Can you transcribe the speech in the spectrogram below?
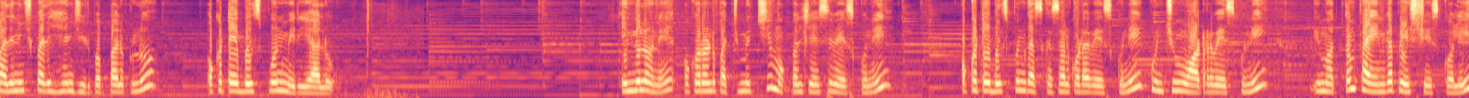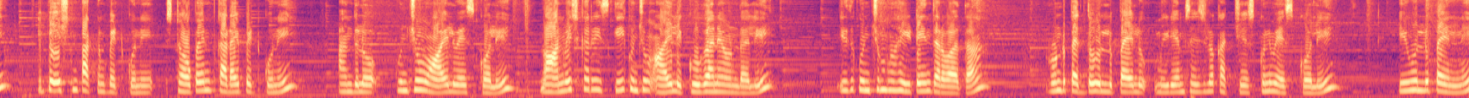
పది నుంచి పదిహేను జీడిపప్పు పలుకులు ఒక టేబుల్ స్పూన్ మిరియాలు. ఇందులోనే ఒక రెండు పచ్చిమిర్చి ముక్కలు చేసి వేసుకుని ఒక టేబుల్ స్పూన్ గసగసాలు కూడా వేసుకుని కొంచెం వాటర్ వేసుకుని ఇది మొత్తం ఫైన్గా పేస్ట్ చేసుకోవాలి. ఈ పేస్ట్ని పక్కన పెట్టుకుని స్టవ్ పైన కడాయి పెట్టుకుని అందులో కొంచెం ఆయిల్ వేసుకోవాలి. నాన్ వెజ్ కర్రీస్కి కొంచెం ఆయిల్ ఎక్కువగానే ఉండాలి. ఇది కొంచెం హీట్ అయిన తర్వాత రెండు పెద్ద ఉల్లిపాయలు మీడియం సైజులో కట్ చేసుకుని వేసుకోవాలి. ఈ ఉల్లిపాయల్ని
